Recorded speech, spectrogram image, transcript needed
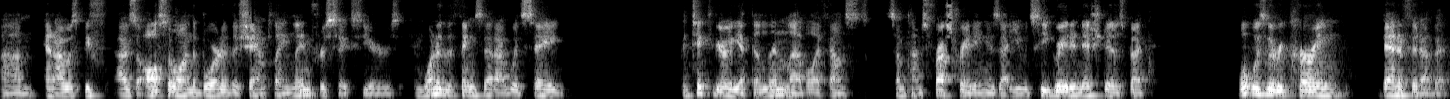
Um, and I was, I was also on the board of the Champlain LHIN for six years. And one of the things that I would say, particularly at the LHIN level, I found sometimes frustrating is that you would see great initiatives, but what was the recurring benefit of it?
